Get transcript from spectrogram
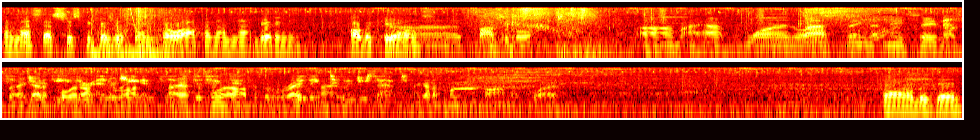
Unless that's just because we're playing co-op and I'm not getting all the kills. Uh, it's possible. Um, I have one last thing that may save us, but I gotta pull it off the wrong. I have to pull it off at the right time. I got a monkey bomb, that's why. yeah, that'll be good.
